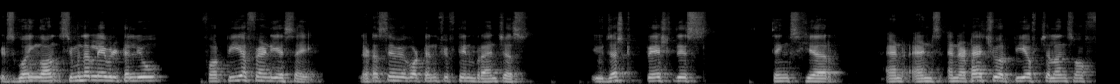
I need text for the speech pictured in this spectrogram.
It's going on. Similarly, I will tell you for PF and ESI, let us say we got 10, 15 branches. You just paste these things here and, and, and attach your PF challan of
